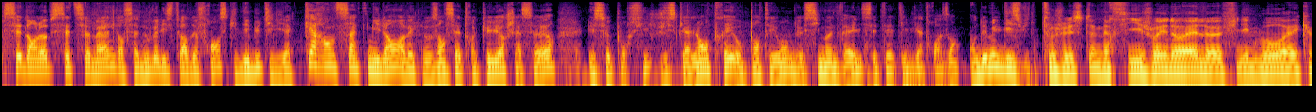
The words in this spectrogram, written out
c'est dans l'Obs cette semaine, dans sa nouvelle histoire de France, qui débute il y a 45 000 ans avec nos ancêtres cueilleurs-chasseurs et se poursuit jusqu'à l'entrée au Panthéon de Simone Veil. C'était il y a trois ans, en 2018. Tout juste. Merci. Joyeux Noël, euh, Philippe Gau, avec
